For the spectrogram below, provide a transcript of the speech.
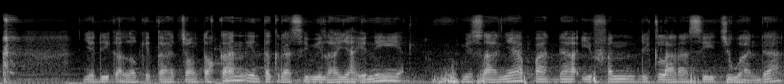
Jadi kalau kita contohkan integrasi wilayah ini misalnya pada event deklarasi Juanda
